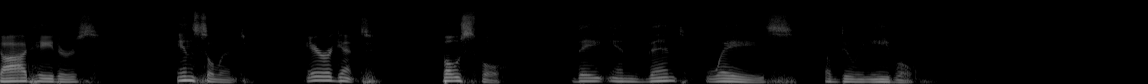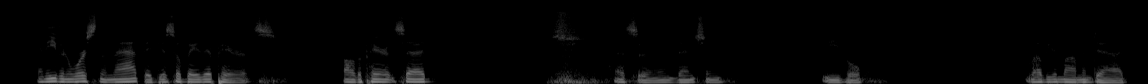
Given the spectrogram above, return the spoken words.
God haters, insolent, arrogant, boastful. They invent ways of doing evil. And even worse than that, they disobey their parents. All the parents said, that's an invention. Evil. Love your mom and dad.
